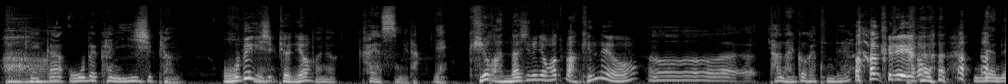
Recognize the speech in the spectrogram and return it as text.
아. 그러니까 500한 20편. 520편이요? 번역하였습니다. 네. 기억 안 나시는 영화도 많겠네요. 어, 다 날 것 같은데요. 아, 그래요? 네네.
